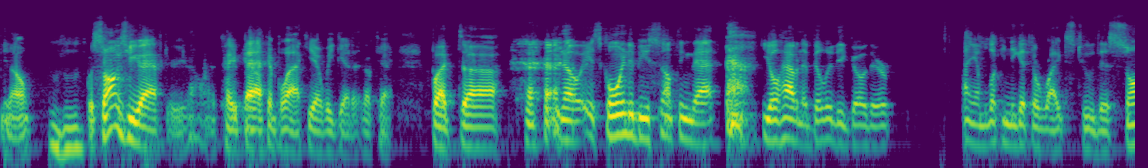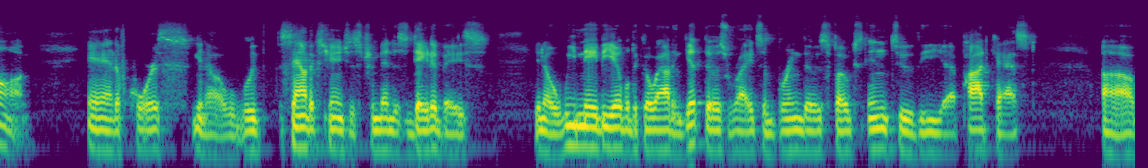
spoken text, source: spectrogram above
you know, mm-hmm. what songs are you after? You know, okay, back in black. Yeah, we get it. Okay. But, uh, you know, it's going to be something that you'll have an ability to go there. I am looking to get the rights to this song. And of course, you know, with Sound Exchange's tremendous database, you know, we may be able to go out and get those rights and bring those folks into the uh, podcast uh,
